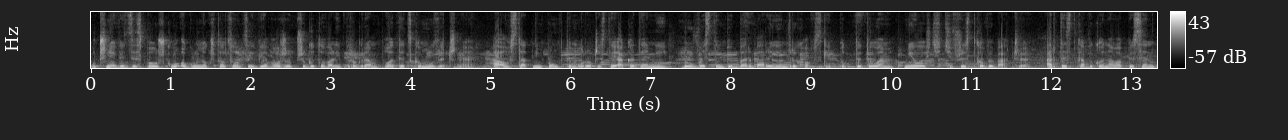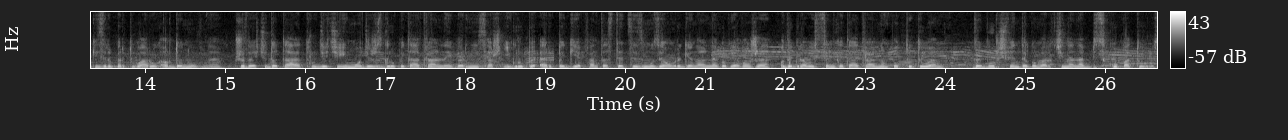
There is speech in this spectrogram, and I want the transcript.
Uczniowie z zespołu szkół ogólnokształcących w Jaworze przygotowali program poetycko-muzyczny, a ostatnim punktem uroczystej akademii był występ Barbary Jędrychowskiej pod tytułem Miłość Ci wszystko wybaczy. Artystka wykonała piosenki z repertuaru Ordonówny. Przy wejściu do teatru dzieci i młodzież z grupy teatralnej Wernisaż i grupy RPG Fantastycy z Muzeum Regionalnego w Jaworze odegrały scenkę teatralną pod tytułem Wybór świętego Marcina na biskupa Tours.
